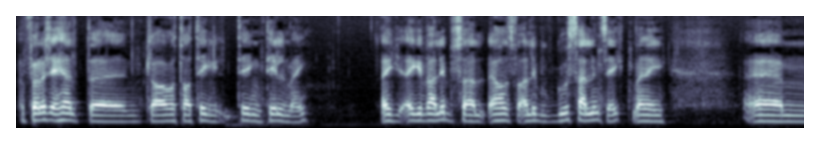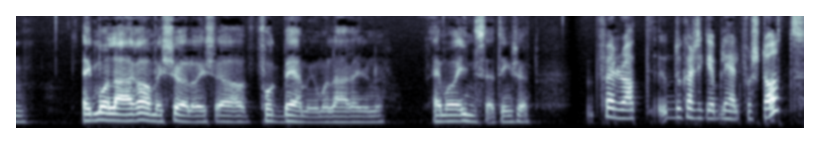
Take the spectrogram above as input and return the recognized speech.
Jeg føler ikke jeg helt uh, klarer å ta ting, ting til meg. Jeg, jeg, veldig, jeg har veldig god selvinnsikt, men jeg ehm, Jeg må lære av meg sjøl, og ikke av folk ber meg om å lære. Jeg må innse ting sjøl. Føler du at du kanskje ikke blir helt forstått?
